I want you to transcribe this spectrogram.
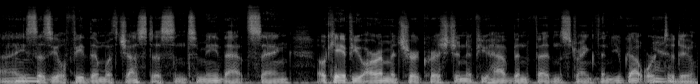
Uh, he mm. says he'll feed them with justice, and to me that's saying, okay, if you are a mature Christian, if you have been fed and strengthened, you've got work yeah. to do,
